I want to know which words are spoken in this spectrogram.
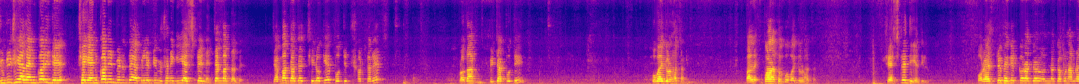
জুডিশিয়াল এনকোয়ারি দিয়ে সেই এনকোয়ারির বিরুদ্ধে অ্যাপিলেট ডিভিশনে গিয়ে স্টেনে চেম্বার জাজে। চেম্বার জাজের ছিল কে? পতিত সরকারের প্রধান বিচারপতি ওবায়দুল হাসান। পালে পলাতক ওবায়দুল হাসান। সে স্টে দিয়ে দিল। পরে স্টে ভ্যাকেট করার জন্য যখন আমরা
